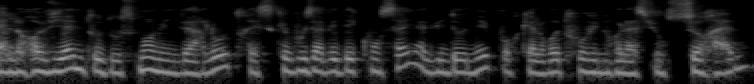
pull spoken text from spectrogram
elles reviennent tout doucement l'une vers l'autre. Est-ce que vous avez des conseils à lui donner pour qu'elle retrouve une relation sereine?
